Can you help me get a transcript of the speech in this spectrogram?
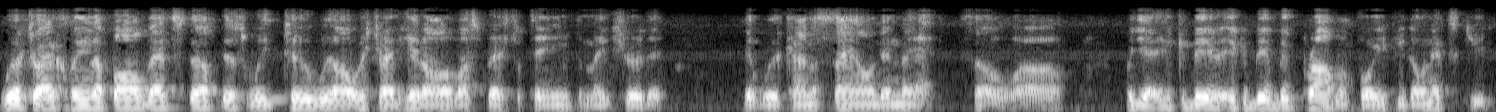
we'll try to clean up all that stuff this week too. We always try to hit all of our special teams to make sure that that we're kind of sound in that. So, uh, but yeah, it could be a, it could be a big problem for you if you don't execute it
